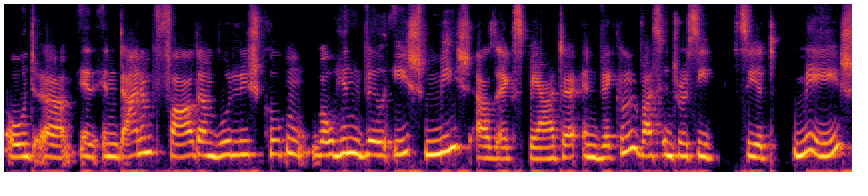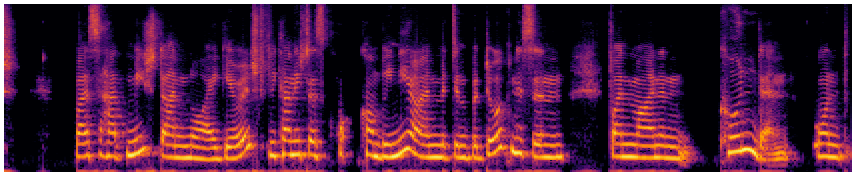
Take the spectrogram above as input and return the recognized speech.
Und äh, in, in, deinem Fall, dann würde ich gucken, wohin will ich mich als Experte entwickeln? Was interessiert mich? Was hat mich dann neugierig? Wie kann ich das ko kombinieren mit den Bedürfnissen von meinen Kunden? Und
